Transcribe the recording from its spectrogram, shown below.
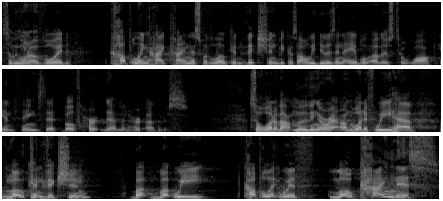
So we want to avoid coupling high kindness with low conviction because all we do is enable others to walk in things that both hurt them and hurt others. So, what about moving around? What if we have low conviction, but, but we couple it with low kindness?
